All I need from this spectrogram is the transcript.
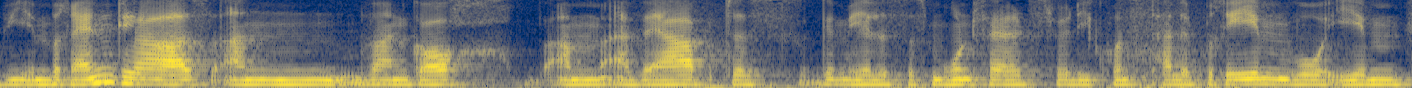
wie im Brennglas an Van Gogh, am Erwerb des Gemäldes des Mondfelds für die Kunsthalle Bremen, wo eben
